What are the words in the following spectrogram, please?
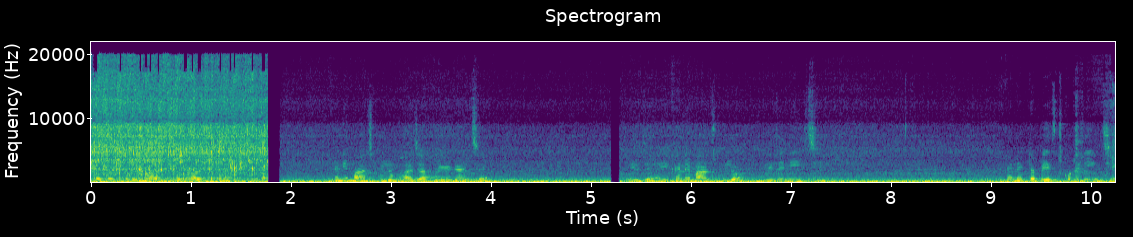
তারপর করে মাছগুলো ভাজছি। এখানে মাছগুলো ভাজা হয়ে গেছে। এই যে এখানে মাছগুলো ভেজে নিয়েছি। এখানে একটা পেস্ট করে নিয়েছি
